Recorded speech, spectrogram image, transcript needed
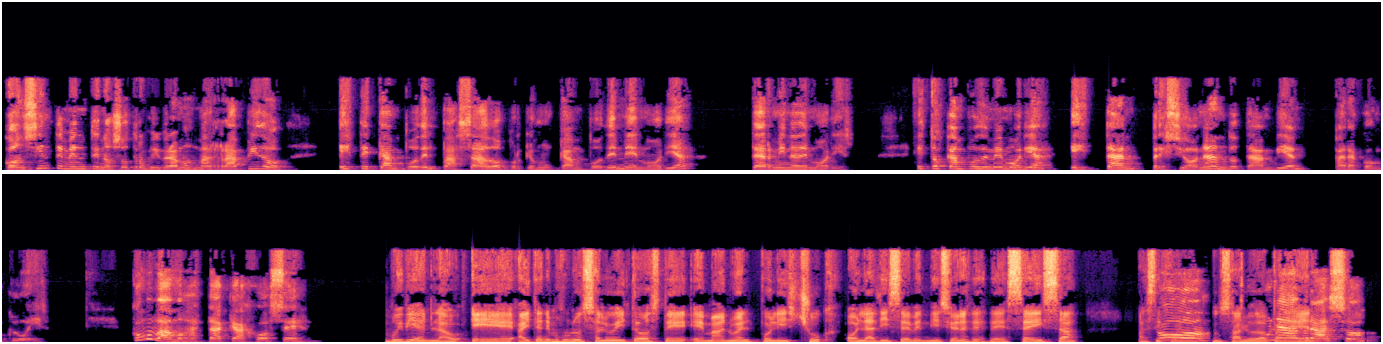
conscientemente nosotros vibramos más rápido, este campo del pasado, porque es un campo de memoria, termina de morir. Estos campos de memoria están presionando también para concluir. ¿Cómo vamos hasta acá, José? Muy bien, Lau. Eh, ahí tenemos unos saluditos de Emanuel Polischuk. Hola, dice bendiciones desde Seiza. Así que oh, un saludo para él. Un abrazo.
